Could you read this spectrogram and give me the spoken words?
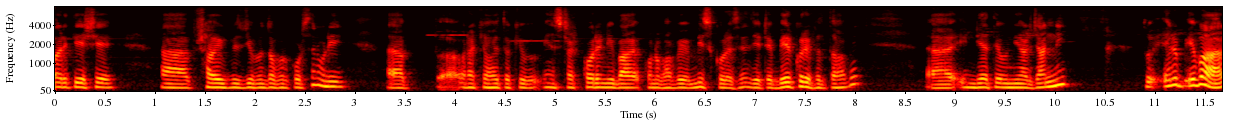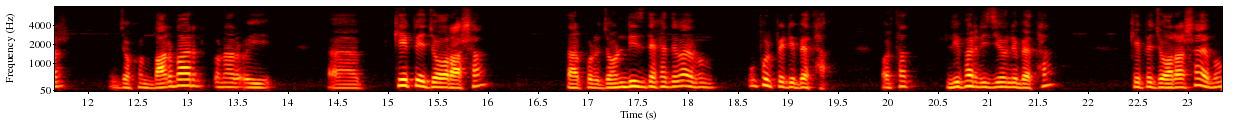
বাড়িতে এসে স্বাভাবিক জীবনযাপন করছেন। উনি ওনাকে হয়তো কেউ ইনস্ট্রাক্ট করেনি বা কোনোভাবে মিস করেছেন যে এটা বের করে ফেলতে হবে। ইন্ডিয়াতে উনি আর যাননি। তো এর, এবার যখন বারবার ওনার ওই কেপে জ্বর আসা, তারপরে জন্ডিস দেখা দেওয়া এবং উপর পেটে ব্যথা, অর্থাৎ লিভার রিজিয়নে ব্যথা কেঁপে জ্বর আসা এবং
